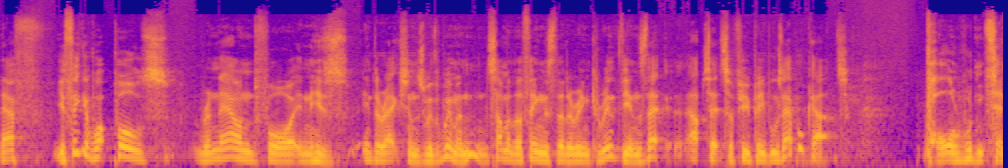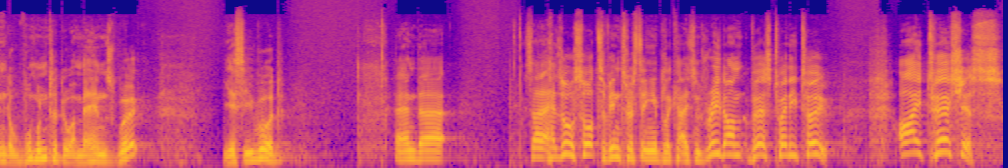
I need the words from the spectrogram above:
Now, if you think of what Paul's renowned for in his interactions with women, some of the things that are in Corinthians, that upsets a few people's apple carts. Paul wouldn't send a woman to do a man's work. Yes, he would. And uh, so it has all sorts of interesting implications. Read on verse 22. I, Tertius,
